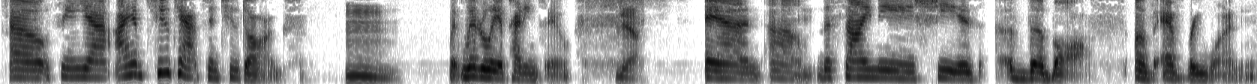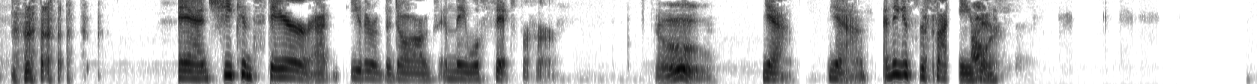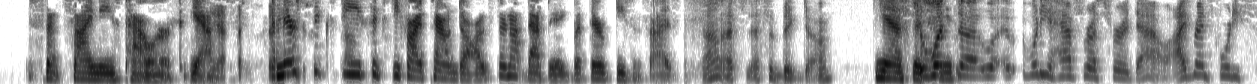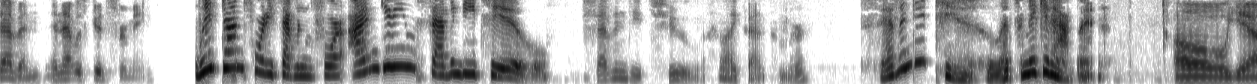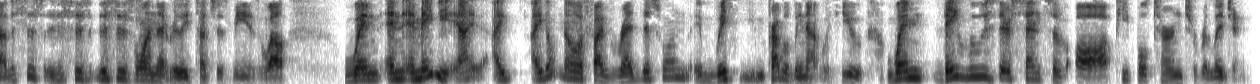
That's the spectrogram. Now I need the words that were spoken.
so Oh, see, yeah, I have two cats and two dogs, Mm, but literally a petting zoo. yeah. And um, the Siamese, she is the boss of everyone. And she can stare at either of the dogs and they will sit for her. oh. Yeah. Yeah. I think it's the Siamese. It's that Siamese power. Yes. Yeah, and they're that's- 60, 65 pound dogs. They're not that big, but they're decent size. Oh, that's that's a big dog. Yeah. So, So, what uh, what do you have for us for a Tao? I read forty seven, and that was good for me. we've done 47 before. I'm getting 72. Seventy two. I like that number. 72. Let's make it happen. Oh yeah, this is this is this is one that really touches me as well. When and and maybe I I I don't know if I've read this one with probably not with you. When they lose their sense of awe, people turn to religion.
